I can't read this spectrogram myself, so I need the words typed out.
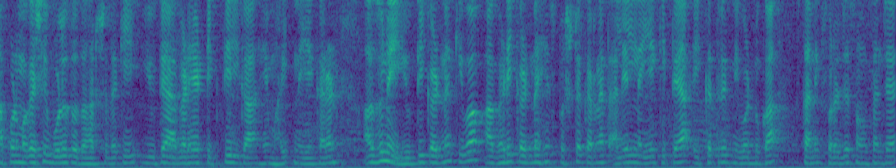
आपण मगाशी बोलत होतो हर्षदा की युत्या आघाड्या टिकतील का हे माहीत नाही आहे कारण अजूनही युतीकडनं किंवा आघाडीकडनं हे स्पष्ट करण्यात आलेलं नाही आहे की त्या एकत्रित निवडणुका स्थानिक स्वराज्य संस्थांच्या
